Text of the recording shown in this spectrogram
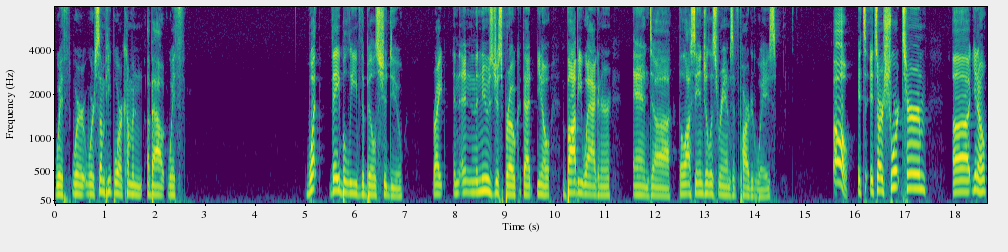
with where where some people are coming about with what they believe the Bills should do, right? And and the news just broke that you know Bobby Wagner and uh, the Los Angeles Rams have parted ways. Oh, it's it's our short term, uh, you know,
